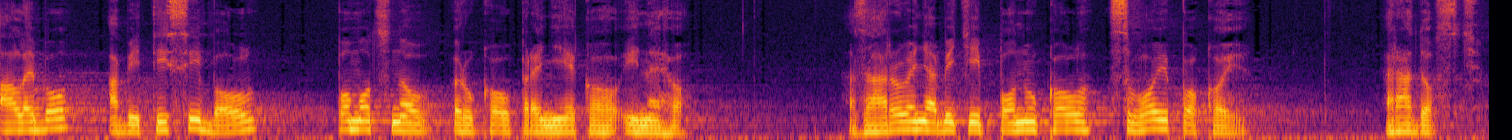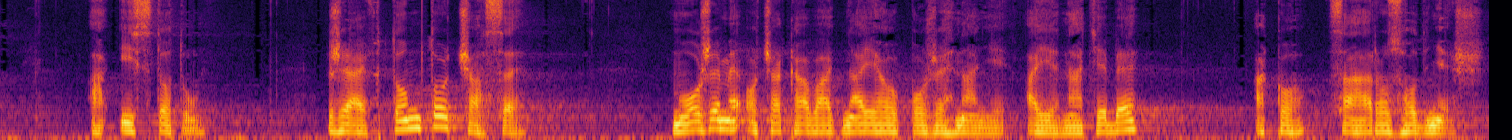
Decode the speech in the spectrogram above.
alebo aby ty si bol pomocnou rukou pre niekoho iného. A zároveň, aby ti ponúkol svoj pokoj, radosť a istotu, že aj v tomto čase môžeme očakávať na jeho požehnanie a je na tebe, ako sa rozhodneš.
